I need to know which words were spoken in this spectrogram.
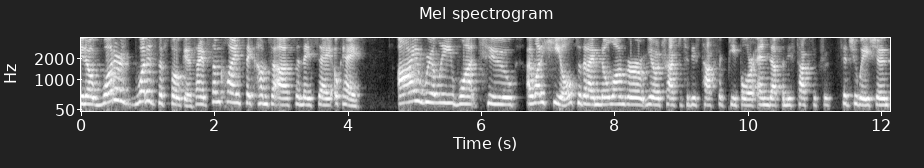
You know, what is what is the focus? I have some clients that come to us and they say, okay, I really want to I want to heal so that I'm no longer, you know, attracted to these toxic people or end up in these toxic situations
